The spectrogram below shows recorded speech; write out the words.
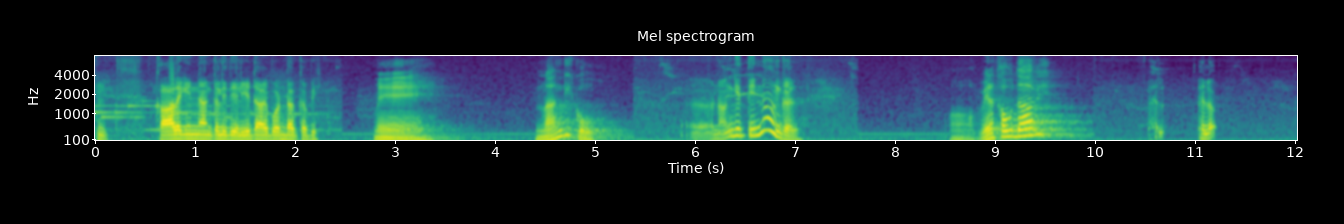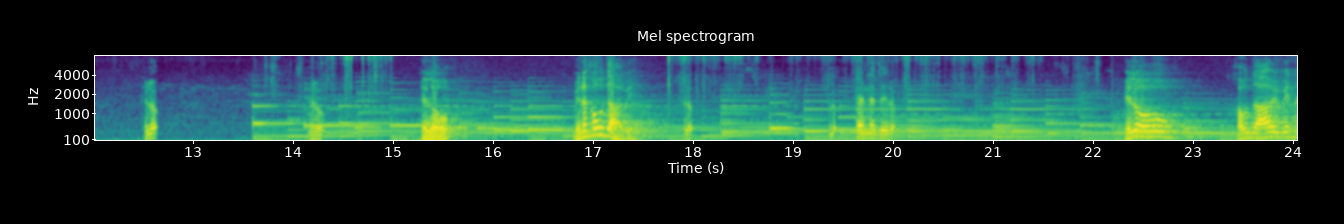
කාලකින් අංකලි එලියටයි පොඩ්ඩක් අපි. මේ නංගිකෝ? නංගිත් ඉන්න අංකල් වෙන කවුදාවේ හෙලෝ හෙලෝ හෙලෝ හෙලෝ වෙන කවුදාවේ පැන්න දෙලෝ හෙලෝ කවුදාව වෙන?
